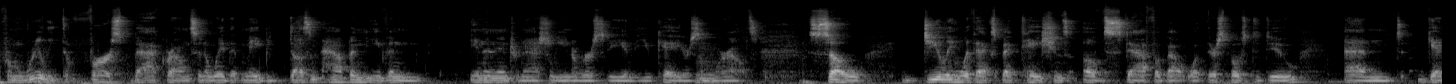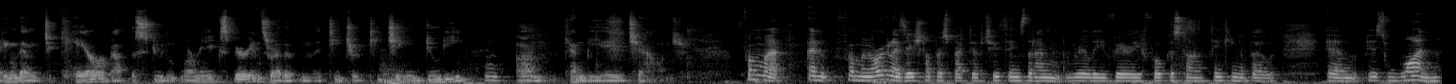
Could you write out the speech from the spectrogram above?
from really diverse backgrounds in a way that maybe doesn't happen even in an international university in the UK or mm. somewhere else. So, dealing with expectations of staff about what they're supposed to do and getting them to care about the student learning experience rather than the teacher teaching duty um, can be a challenge. From a, and from an organizational perspective, two things that I'm really very focused on thinking about um, is one,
